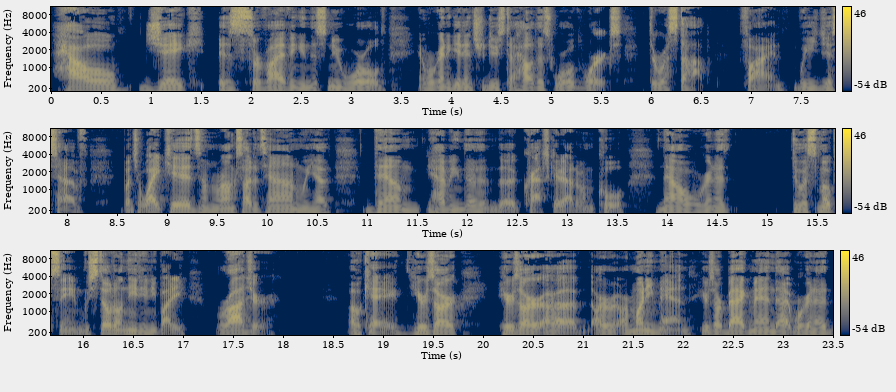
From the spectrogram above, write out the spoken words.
how Jake is surviving in this new world, and we're going to get introduced to how this world works through a stop. fine. We just have a bunch of white kids on the wrong side of town. We have them having the the crap scared out of them. Cool. Now we're gonna do a smoke scene. We still don't need anybody. Roger. Okay, here's our here's our uh, our our money man. Here's our bag man that we're gonna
